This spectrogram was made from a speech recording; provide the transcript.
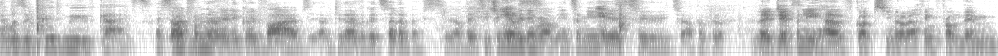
It was a good move, guys. Aside from the really good vibes, uh, do they have a good syllabus? Are they teaching Yes. everything from intermediate Yes. to, to upper class? They definitely have got, you know, I think from them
